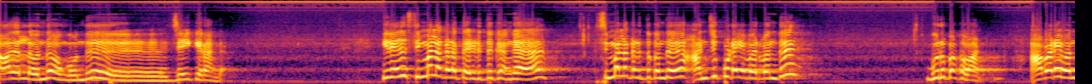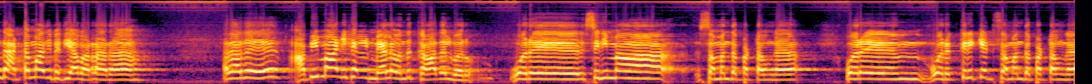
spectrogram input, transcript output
காதலில் வந்து அவங்க வந்து ஜெயிக்கிறாங்க. இதே இது எடுத்துக்கங்க. சிம்மலக்கணத்துக்கு வந்து அஞ்சு குடையவர் வந்து குரு பகவான். அவரே வந்து அட்டமாதிபதியாக வர்றாரா? அதாவது அபிமானிகள் மேலே வந்து காதல் வரும். ஒரு சினிமா சம்மந்தப்பட்டவங்க ஒரு ஒரு கிரிக்கெட் சம்மந்தப்பட்டவங்க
